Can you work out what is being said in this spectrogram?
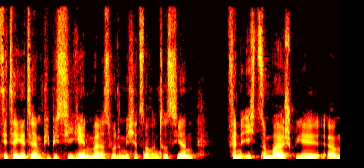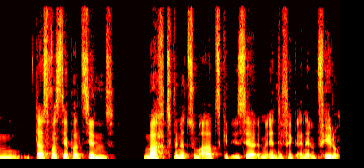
detaillierter im PPC gehen, weil das würde mich jetzt noch interessieren, finde ich zum Beispiel, ähm, das, was der Patient macht, wenn er zum Arzt geht, ist ja im Endeffekt eine Empfehlung.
